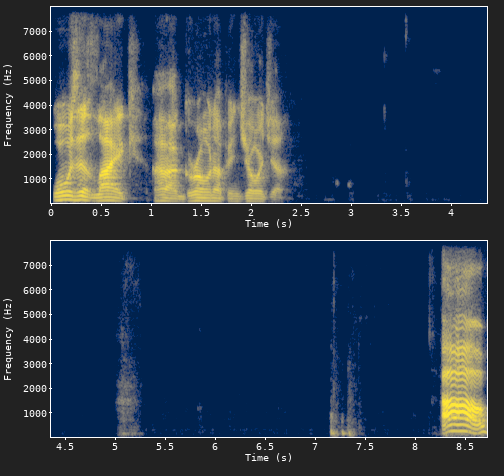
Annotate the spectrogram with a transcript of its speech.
What was it like uh, growing up in Georgia? Oh.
